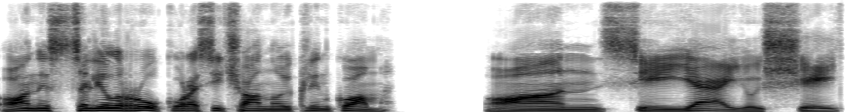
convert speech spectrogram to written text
Он исцелил руку, рассеченную клинком. Он сияющий.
